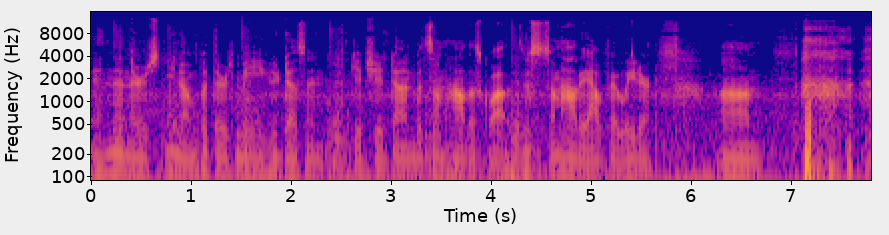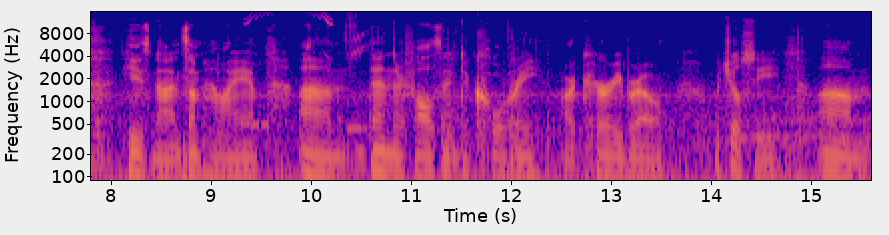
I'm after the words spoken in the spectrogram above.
and then there's you know, but there's me who doesn't get shit done, but somehow the squad, just somehow the outfit leader. Um, he's not, and somehow I am. Um, then there falls into Corey or Curry Bro, which you'll see. Um,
